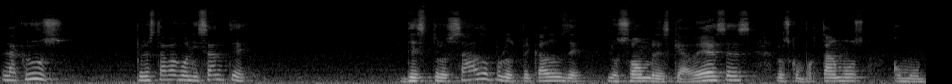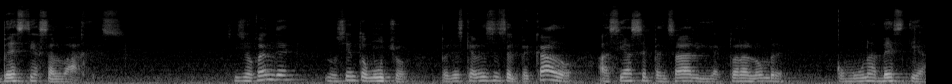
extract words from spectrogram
en la cruz, pero estaba agonizante, destrozado por los pecados de los hombres, que a veces nos comportamos como bestias salvajes. Si se ofende, lo siento mucho, pero es que a veces el pecado así hace pensar y actuar al hombre como una bestia,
